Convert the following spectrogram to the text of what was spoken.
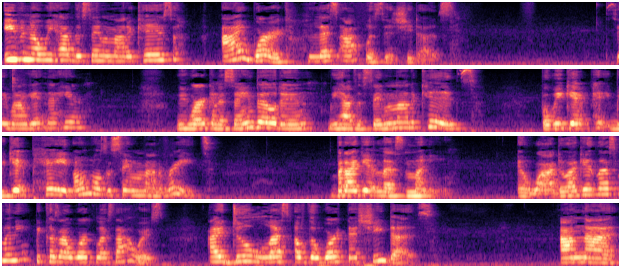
even though we have the same amount of kids, I work less hours than she does. See what I'm getting at here? We work in the same building, we have the same amount of kids, but we get paid we get paid almost the same amount of rates. But I get less money. And why do I get less money? Because I work less hours. I do less of the work that she does. I'm not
